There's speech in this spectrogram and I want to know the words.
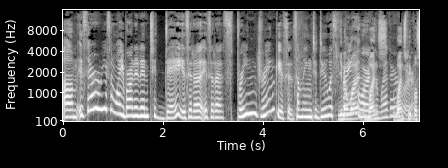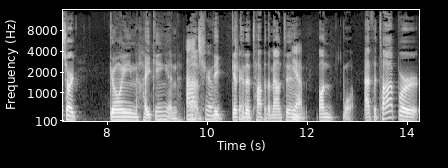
Um, is there a reason why you brought it in today? Is it a is it a spring drink? Is it something to do with You know what? or once the weather? once or- people start going hiking and Ah, um, true, they get to the top of the mountain Yeah. on well at the top or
